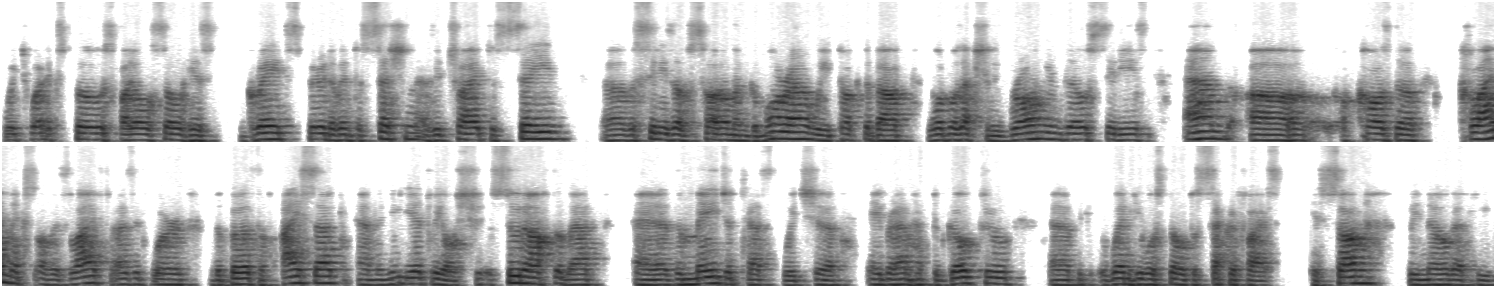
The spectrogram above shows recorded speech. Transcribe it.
which were exposed by also his great spirit of intercession as he tried to save uh, the cities of Sodom and Gomorrah. We talked about what was actually wrong in those cities, and uh, of course, the climax of his life, as it were, the birth of Isaac, and immediately or soon after that, uh, the major test which uh, Abraham had to go through uh, when he was told to sacrifice his son. We know that he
